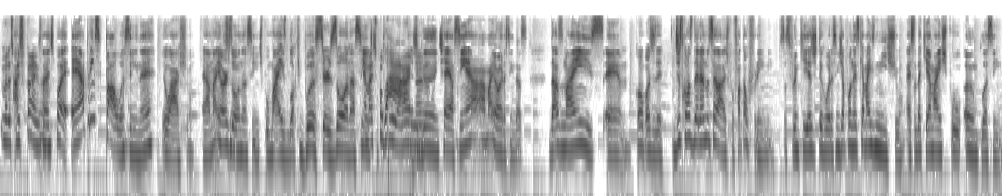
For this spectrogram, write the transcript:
uma das principais, né? É, tipo, é, é a principal, assim, né? Eu acho. É a maior Sim. zona, assim, tipo, mais blockbuster zona, assim. É mais tipo, popular, plá, né? Gigante, é, assim, é a maior, assim, das das mais. É, como eu posso dizer? Desconsiderando, sei lá, tipo, Fatal Frame. Essas franquias de terror, assim, japonês que é mais nicho. Essa daqui é mais, tipo, ampla, assim.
